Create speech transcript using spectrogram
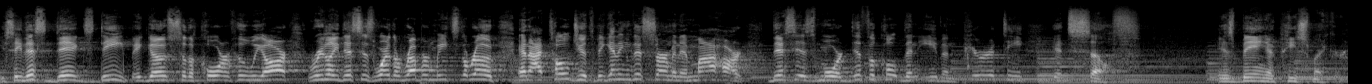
You see, this digs deep. It goes to the core of who we are. Really, this is where the rubber meets the road. And I told you at the beginning of this sermon, in my heart, this is more difficult than even purity itself, is being a peacemaker.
